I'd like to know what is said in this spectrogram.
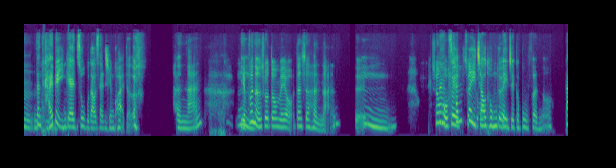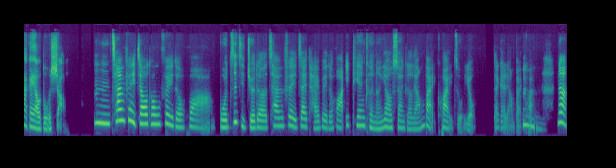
嗯，但台北应该租不到三千块的了，很难，也不能说都没有，嗯、但是很难。对，嗯，生活费、餐费、交通费这个部分呢，大概要多少？嗯，餐费、交通费的话，我自己觉得餐费在台北的话，一天可能要算个两百块左右，大概两百块。嗯、那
